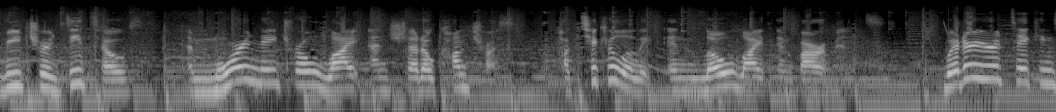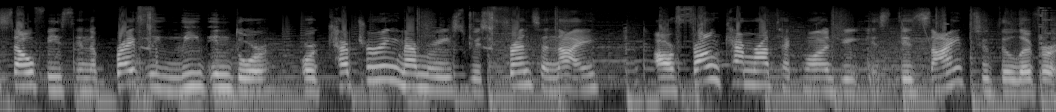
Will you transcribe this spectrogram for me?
richer details, and more natural light and shadow contrast, particularly in low light environments. Whether you're taking selfies in a brightly lit indoor or capturing memories with friends and I, our front camera technology is designed to deliver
